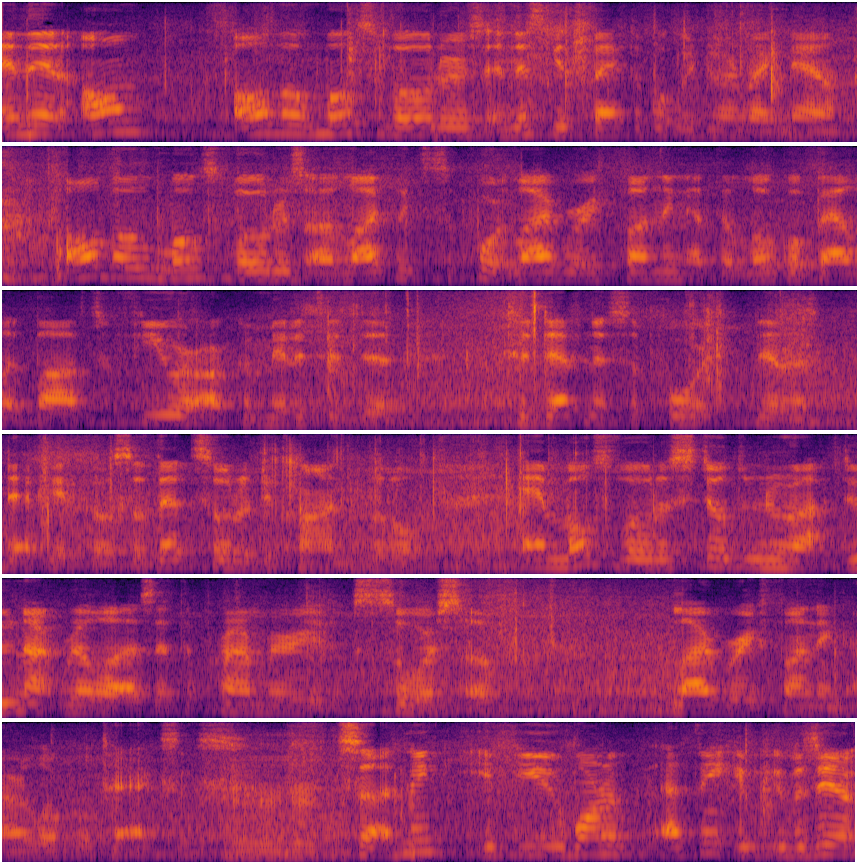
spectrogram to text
And then all, although most voters, and this gets back to what we're doing right now, although most voters are likely to support library funding at the local ballot box, fewer are committed to the to definite support than a decade ago. So that sort of declined a little. And most voters still do not do not realize that the primary source of library funding are local taxes. Mm-hmm. So I think if you want to, I think it, it was there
